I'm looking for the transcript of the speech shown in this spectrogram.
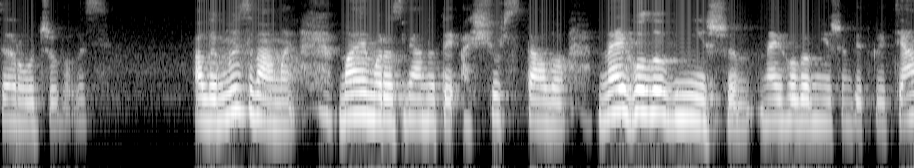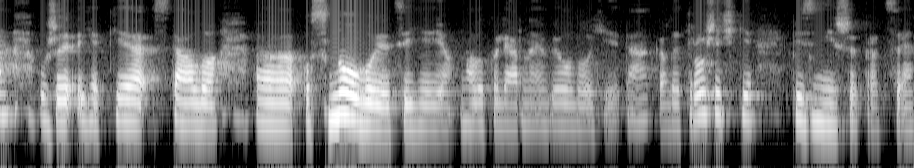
зароджувалась. Але ми з вами маємо розглянути, а що ж стало найголовнішим, найголовнішим відкриттям, уже яке стало е, основою цієї молекулярної біології. Так? Але трошечки пізніше про це.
